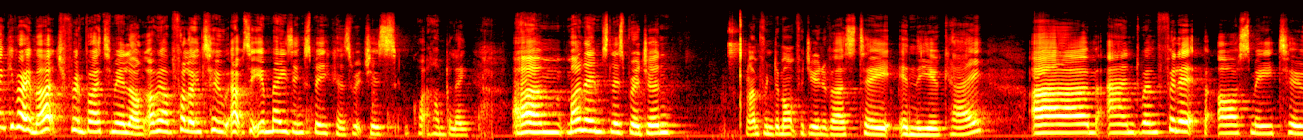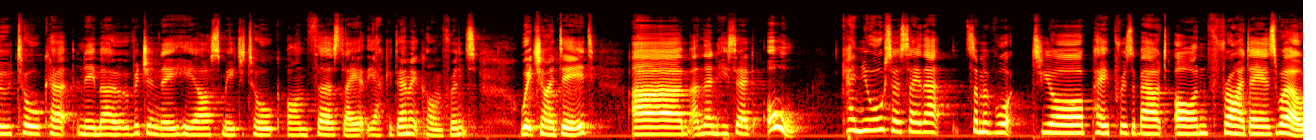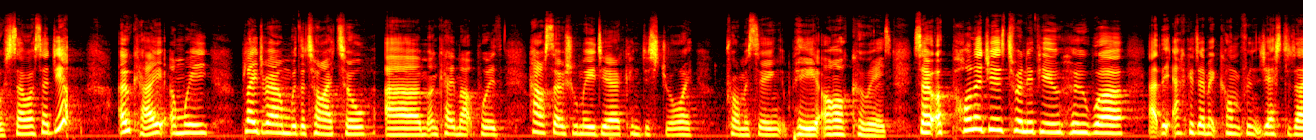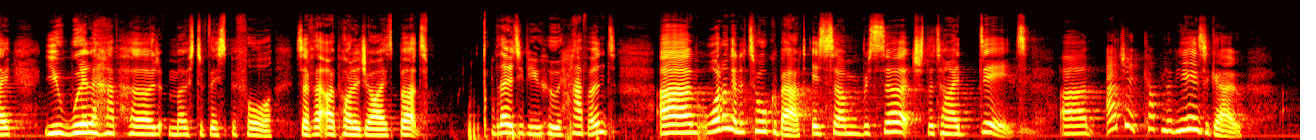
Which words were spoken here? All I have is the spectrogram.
thank you very much for inviting me along. I mean, I'm following two absolutely amazing speakers, which is quite humbling. Um, my name's Liz Bridgen. I'm from De Montfort University in the UK. Um, and when Philip asked me to talk at Nemo, originally he asked me to talk on Thursday at the academic conference, which I did. Um, and then he said, Oh, can you also say that some of what your paper is about on Friday as well? So I said, Yep, okay. And we played around with the title um, and came up with How Social Media Can Destroy promising PR careers. So apologies to any of you who were at the academic conference yesterday. You will have heard most of this before. So for that I apologise. But for those of you who haven't, um, what I'm going to talk about is some research that I did um, actually a couple of years ago,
